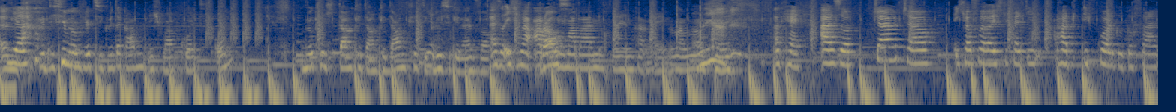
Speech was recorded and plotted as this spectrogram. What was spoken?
Ähm, Ja. Für die 47 Wiedergaben. Ich war kurz um. Wirklich danke, danke, danke. Die Ja. Grüße gehen einfach. Also ich war auch Raus. aber noch paar Mal. Okay. Okay, also ciao, ciao. Ich hoffe, euch gefällt die, hat die Folge gefallen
